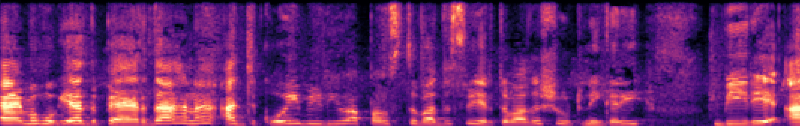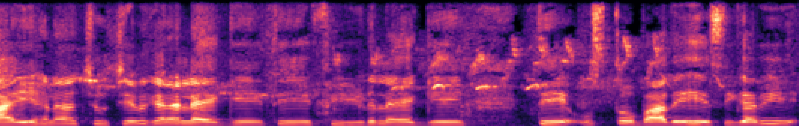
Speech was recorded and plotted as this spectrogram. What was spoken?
ਟਾਈਮ ਹੋ ਗਿਆ ਦੁਪਹਿਰ ਦਾ, ਹਨਾ? ਅੱਜ ਕੋਈ ਵੀਡੀਓ ਆਪਾਂ ਉਸ ਤੋਂ ਬਾਅਦ, ਸਵੇਰ ਤੋਂ ਬਾਅਦ ਸ਼ੂਟ ਨਹੀਂ ਕਰੀ। ਵੀਰੇ ਆਏ, ਹਨਾ? ਚੂਚੇ ਵਗੈਰਾ ਲੈ ਗਏ ਤੇ ਫੀਡ ਲੈ ਗਏ ਤੇ ਉਸ ਤੋਂ ਬਾਅਦ ਇਹ ਸੀਗਾ ਵੀ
